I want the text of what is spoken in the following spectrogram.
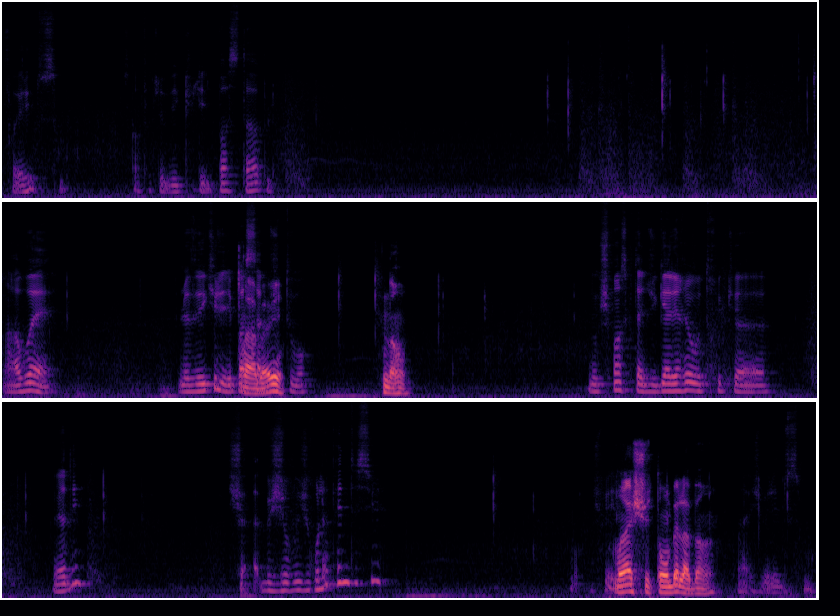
Faut y aller doucement. Parce qu'en fait le véhicule il est pas stable. Ah ouais. Le véhicule il est pas Ah, bah oui. du tout. hein. Non. Donc je pense que t'as dû galérer au truc. euh, Regardez. Je, suis- je, je roule à peine dessus. Bon, je vais, Ouais, je suis tombé là-bas. hein. ouais, je vais aller doucement.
